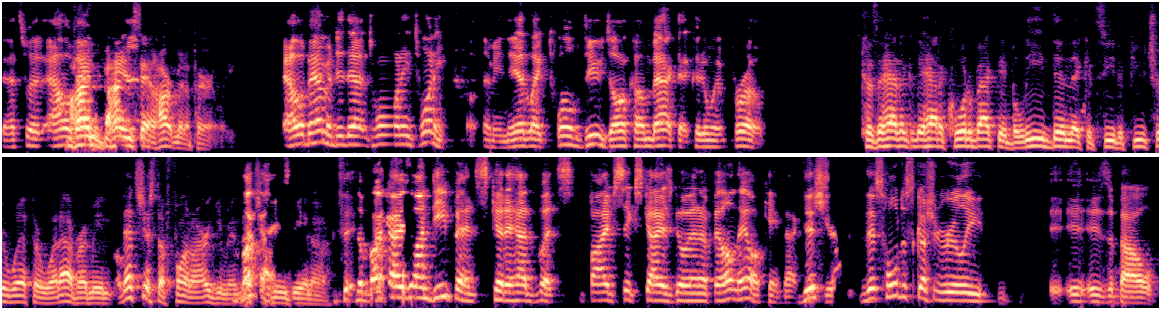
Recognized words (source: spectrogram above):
That's what Alabama behind, behind Sam Hartman apparently. Alabama did that in 2020. I mean, they had like 12 dudes all come back that could have went pro because they had a, they had a quarterback they believed in, they could see the future with, or whatever. I mean, that's just a fun argument. That's just being a the Buckeyes on defense could have had what five, six guys go NFL, and they all came back this, this year. This whole discussion really is about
